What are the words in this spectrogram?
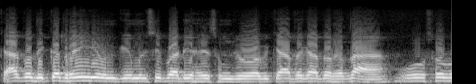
क्या को दिक्कत रहेंगी उनकी म्यूनसिपाली है समझो अभी क्या तो क्या तो रहता है वो सब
